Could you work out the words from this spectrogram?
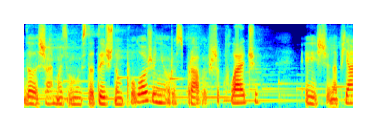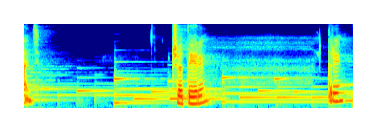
Залишаємось вами в статичному положенні, розправивши плечі. І ще на 5, 4, 3,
